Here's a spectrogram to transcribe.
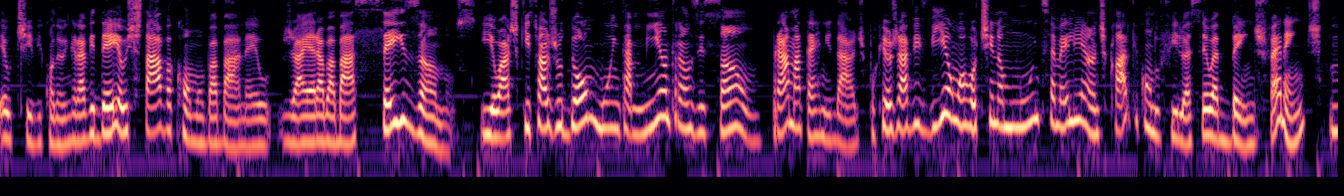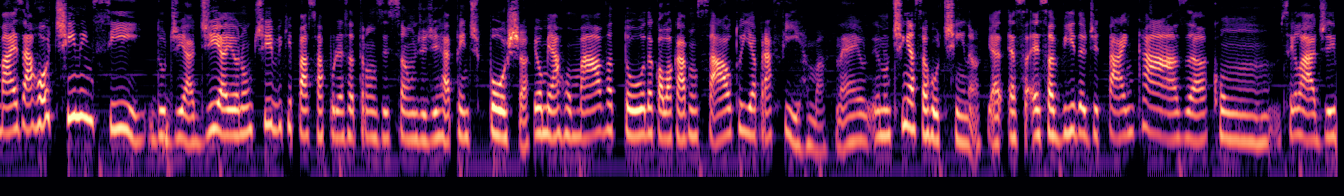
eu tive quando eu engravidei, eu estava como babá, né? Eu já era babá há seis anos. E eu acho que isso ajudou muito a minha transição pra maternidade, porque eu já vivia uma rotina muito semelhante. Claro que quando o filho é seu é bem diferente, mas a rotina em si, do dia a dia, eu não tive que passar por essa transição de de repente, poxa, eu me arrumava toda, colocava um salto e ia pra firma, né? Eu, eu não tinha essa rotina. Essa, essa vida de estar tá em casa com, sei lá, de,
